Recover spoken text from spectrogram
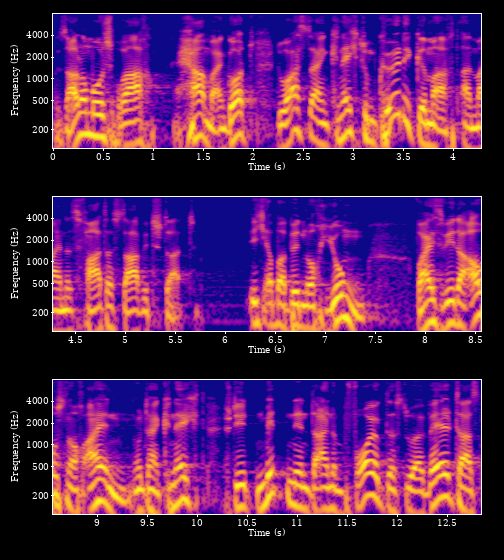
Salomo sprach, Herr mein Gott, du hast deinen Knecht zum König gemacht an meines Vaters David Stadt. Ich aber bin noch jung, weiß weder aus noch ein. Und dein Knecht steht mitten in deinem Volk, das du erwählt hast,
